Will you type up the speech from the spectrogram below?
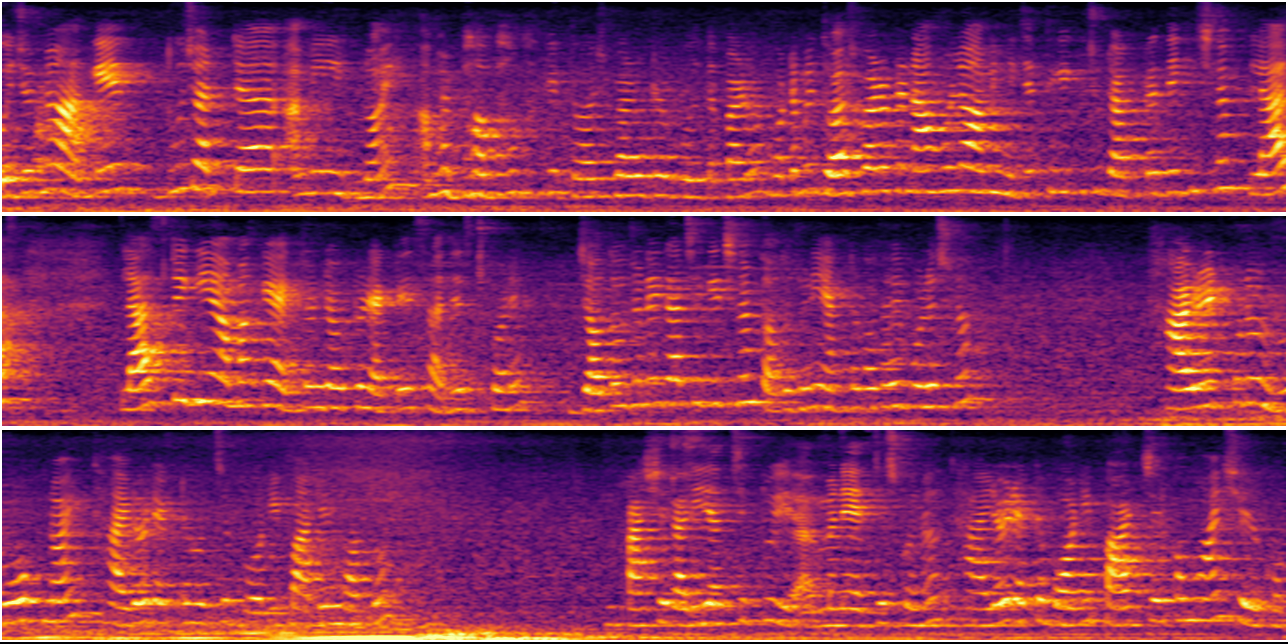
ওই জন্য আগে দু চারটা, আমি নয়, আমার বাবা আমাকে দশ বারোটা বলতে পারো। মোটামুটি দশ বারোটা না হলেও আমি নিজের থেকে কিছু ডাক্তার দেখিয়েছিলাম। প্লাস লাস্টে গিয়ে আমাকে একজন ডক্টর একটাই সাজেস্ট করে। যতজনের কাছে গিয়েছিলাম, ততজনই একটা কথাই বলেছিলাম থাইরয়েড কোনো রোগ নয় থাইরয়েড একটা হচ্ছে বডি পার্টের মতো। পাশে দাঁড়িয়ে যাচ্ছে একটু মানে অ্যাডজাস্ট করে নাও। থাইরয়েড একটা বডি পার্ট যেরকম হয় সেরকম।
